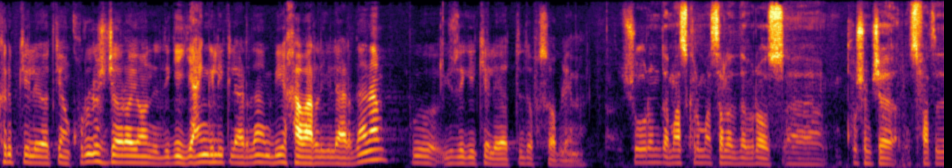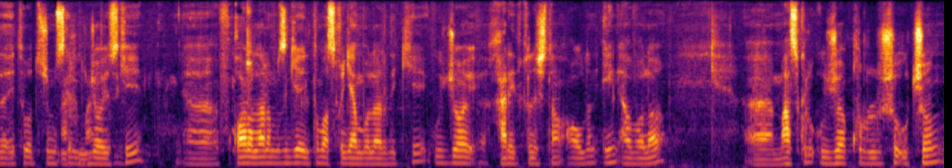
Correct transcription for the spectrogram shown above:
kirib kelayotgan qurilish jarayonidagi yangiliklardan bexabarliklaridan ham bu yuzaga kelyapti deb hisoblayman. Shu o'rinda mazkur masalada biroz e, qo'shimcha sifatida aytib o'tishimiz joizki e, fuqarolarimizga iltimos qilgan bo'lardikki uy joy xarid qilishdan oldin eng avvalo e, mazkur uy joy qurilishi uchun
